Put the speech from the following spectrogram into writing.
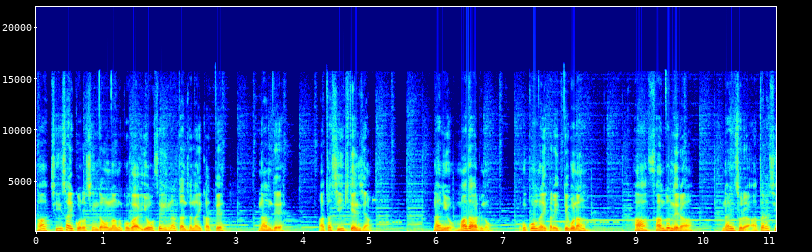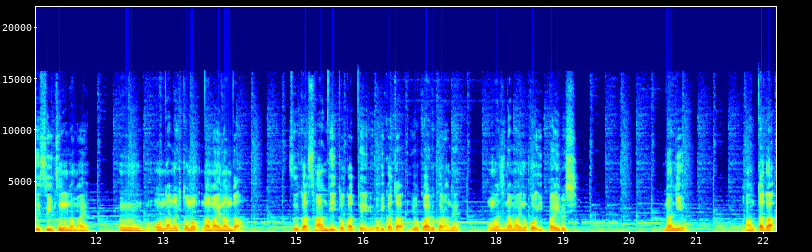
あ小さい頃死んだ女の子が妖精になったんじゃないかって？なんで？私生きてんじゃん。何よまだあるの？怒んないから言ってごらん。はサンドネラ何それ？新しいスイーツの名前？うーん、女の人の名前なんだ。つうかサンディとかって呼び方よくあるからね。同じ名前の子いっぱいいるし。何よ。あんたが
